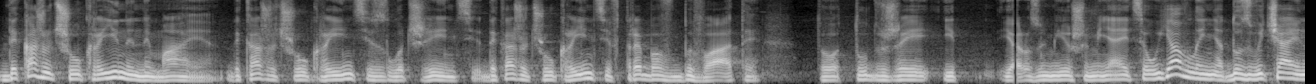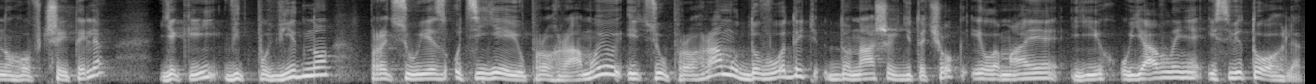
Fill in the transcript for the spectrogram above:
де кажуть, що України немає, де кажуть, що українці злочинці, де кажуть, що українців треба вбивати, то тут вже і я розумію, що міняється уявлення до звичайного вчителя, який відповідно працює з оцією програмою, і цю програму доводить до наших діточок і ламає їх уявлення і світогляд.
